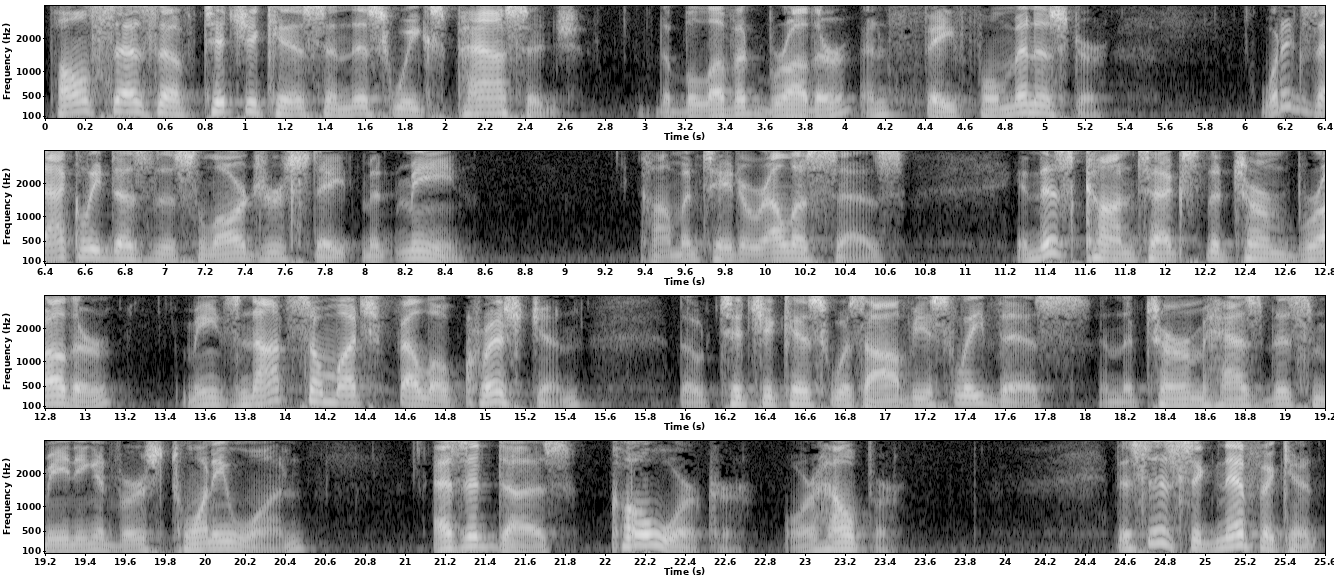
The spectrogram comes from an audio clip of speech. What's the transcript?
Paul says of Tychicus in this week's passage, the beloved brother and faithful minister. What exactly does this larger statement mean? Commentator Ellis says, in this context, the term brother means not so much fellow Christian, though Tychicus was obviously this, and the term has this meaning in verse 21, as it does co worker or helper. This is significant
